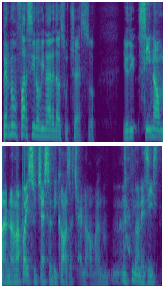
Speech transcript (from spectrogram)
per non farsi rovinare dal successo. Io dico... Sì, no ma, no, ma poi è successo di cosa? Cioè, no, ma non esiste.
